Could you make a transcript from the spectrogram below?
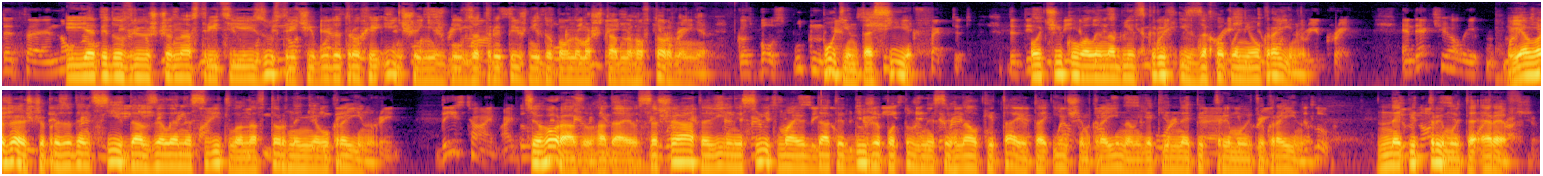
І я підозрюю, що настрій цієї зустрічі буде трохи інший ніж був за три тижні до повномасштабного вторгнення. Путін та Сі очікували на бліцкриг із захоплення України. Я вважаю, що президент Сі дав зелене світло на вторгнення в Україну. Цього разу, гадаю, США та вільний світ мають дати дуже потужний сигнал Китаю та іншим країнам, які не підтримують Україну. Не підтримуйте РФ.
